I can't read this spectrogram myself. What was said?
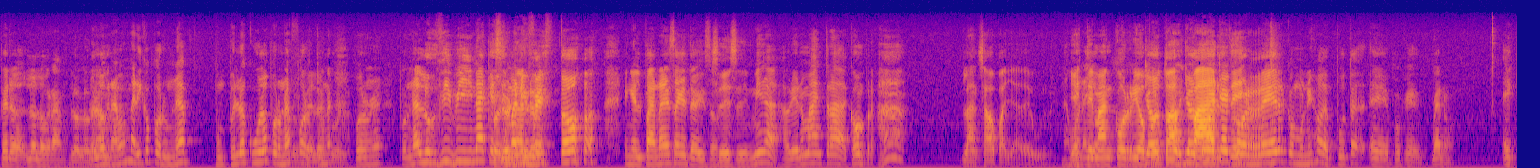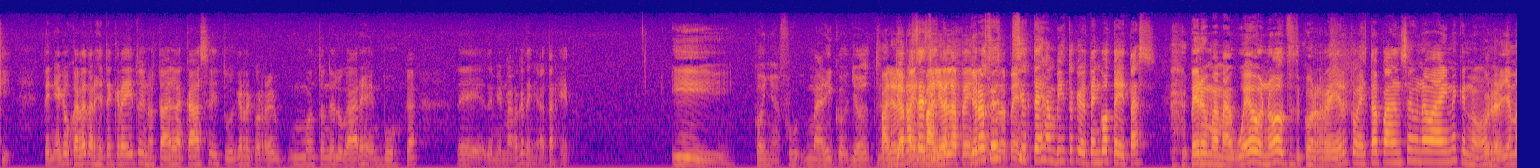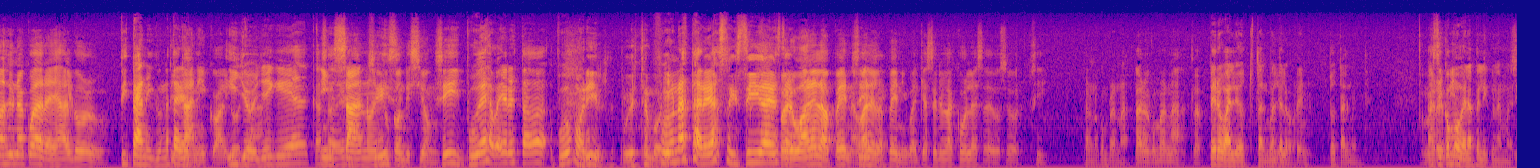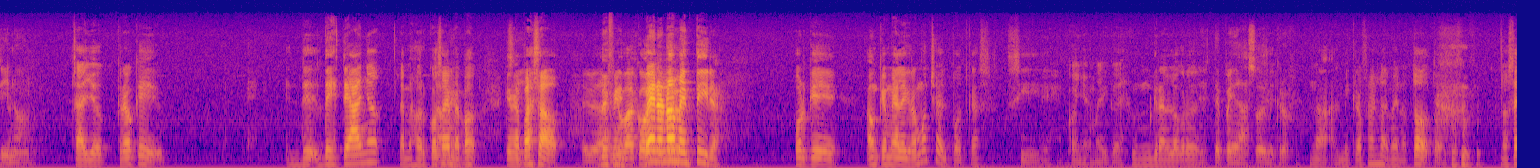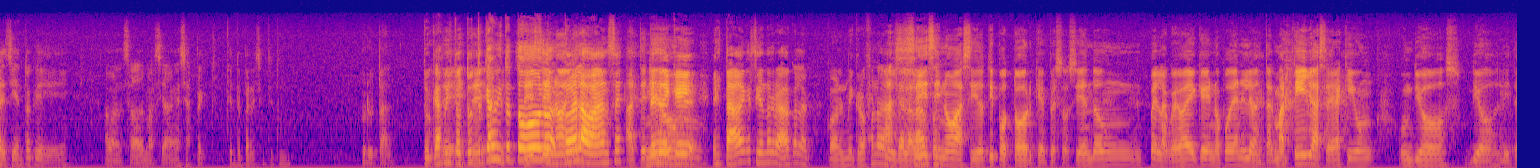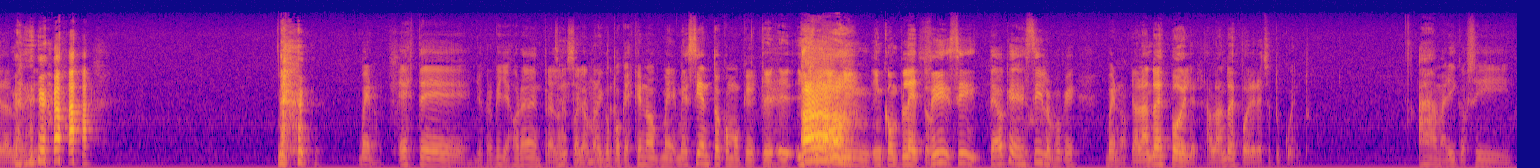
Pero lo logramos. Lo Lo logramos. logramos, marico, por una un pelo de culo, por una Por fortuna, por una, por una luz divina que Por se luz. manifestó en el pana esa que te avisó. Sí, sí. Mira, abrieron más entradas, compra. ¡Ah! Lanzado para allá de una. No, y bueno, este yo- man corrió yo por todas yo partes. tuve que correr como un hijo de puta, eh, porque, bueno, X. Tenía que buscar la tarjeta de crédito y no estaba en la casa y tuve que recorrer un montón de lugares en busca de, de mi hermano que tenía la tarjeta. Y, coño, marico, yo, Valió yo la no pe- sé si valió usted- la pena, Yo no sé si pena. ustedes han visto que yo tengo tetas, pero mamá huevo, ¿no? Correr con esta panza es una vaina que no. Correr ya más de una cuadra es algo Titánico, una tarea. Titánico, algo Y yo llegué a casa de insano en Sí, tu sí. condición. Sí, pude haber estado, pude morir. Pudiste morir. Fue una tarea suicida esa. Pero vale la pena, Sí, vale la pena. Igual que hacer la cola esa de 12 horas. Sí, para no comprar nada. Para no comprar nada, claro. Pero valió totalmente Valió la pena. pena. Totalmente. No Así como ve la película, marico. Sí, no. no. O sea, yo creo que de, de este año la mejor cosa La que, me ha, que me ha pasado. El año Defini- va corto, bueno, no, pero- mentira. Porque aunque me alegró mucho el podcast, sí, coño, marico, es un gran logro de, Este pedazo de Sí. micrófono. No, el micrófono es lo de menos, todo, todo. todo. No sé, siento que he avanzado demasiado en ese aspecto. ¿Qué te parece, Tito? Brutal. Tú que has Este- visto, tú, este- tú que has visto este- todo, sí, sí, lo- no, todo el avance desde que estaba siendo grabado con, la, con el micrófono del, Ah, de la sí, sí, no, ha sido tipo Thor, que empezó siendo un pelagüeva ahí que no podía ni levantar martillo, a hacer aquí un, un dios, dios, literalmente. Bueno, Este, yo creo que ya es hora de entrar a los Sí, spoilers, marico, porque es que no me, me siento como que Que, eh, ¡Ah! in- incompleto. Sí, sí, tengo que decirlo porque bueno, Y hablando de spoiler, hablando de spoiler, echa tu cuento. ah, marico, sí.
